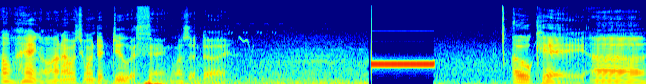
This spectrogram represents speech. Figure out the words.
Oh, hang on. I was going to do a thing, wasn't I? Okay, uh...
